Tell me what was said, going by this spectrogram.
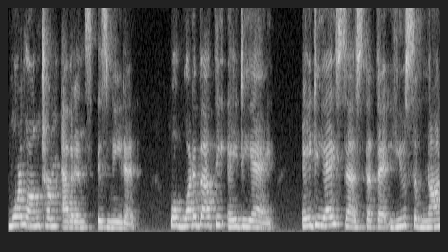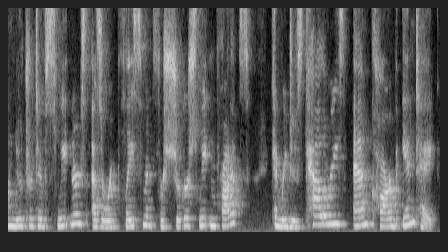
more long term evidence is needed. Well, what about the ADA? ADA says that the use of non nutritive sweeteners as a replacement for sugar sweetened products can reduce calories and carb intake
